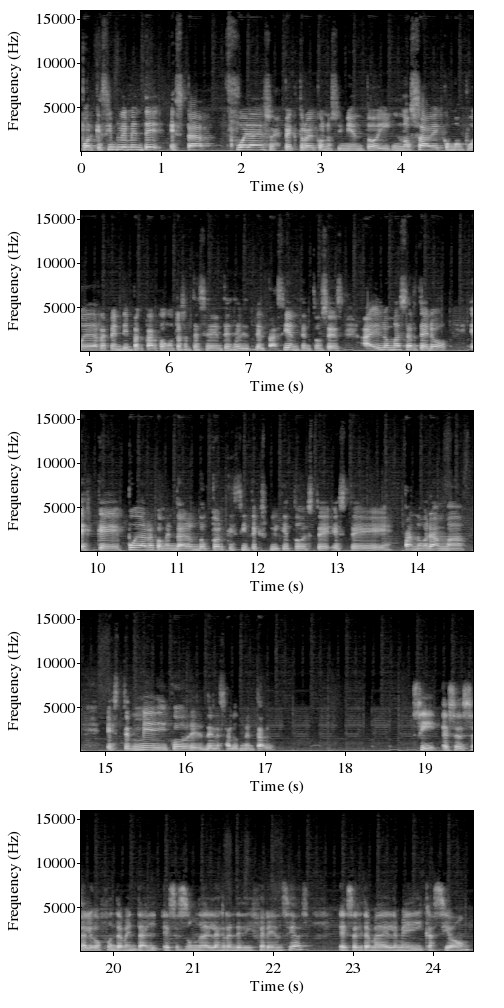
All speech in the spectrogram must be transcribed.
porque simplemente está fuera de su espectro de conocimiento y no sabe cómo puede de repente impactar con otros antecedentes del, paciente. Entonces, ahí lo más certero es que pueda recomendar a un doctor que sí te explique todo este, este panorama este médico de la salud mental. Sí, eso es algo fundamental. Esa es una de las grandes diferencias, es el tema de la medicación.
